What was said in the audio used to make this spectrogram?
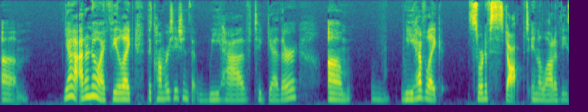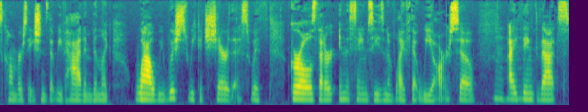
um, yeah, I don't know. I feel like the conversations that we have together, um, we have like sort of stopped in a lot of these conversations that we've had and been like, wow, we wish we could share this with girls that are in the same season of life that we are. So mm-hmm. I think that's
